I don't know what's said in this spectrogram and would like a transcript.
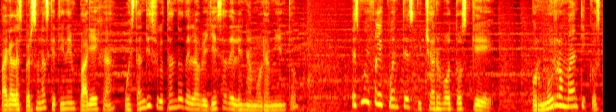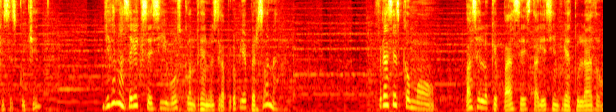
para las personas que tienen pareja o están disfrutando de la belleza del enamoramiento, es muy frecuente escuchar votos que, por muy románticos que se escuchen, llegan a ser excesivos contra nuestra propia persona. Frases como, pase lo que pase, estaré siempre a tu lado,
